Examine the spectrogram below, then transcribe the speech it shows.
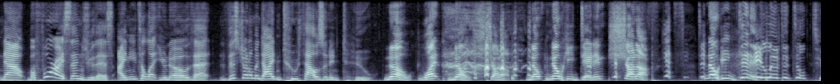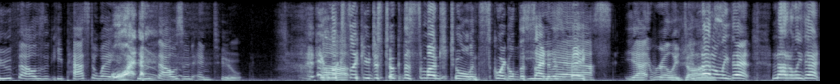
now before I send you this, I need to let you know that this gentleman died in 2002. No. What? No. Shut up. No, no, he didn't. Shut up. Yes, he did. No, he didn't. He lived until 2000. He passed away What? in 2002. He Uh, looks like you just took the smudge tool and squiggled the side of his face. Yeah, it really does. Not only that, not only that,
